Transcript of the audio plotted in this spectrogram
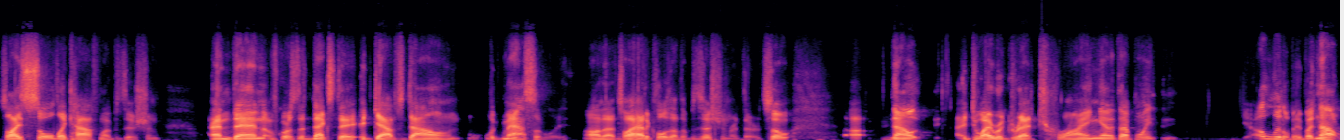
So I sold like half my position, and then of course the next day it gaps down like massively on that. So I had to close out the position right there. So uh, now, do I regret trying it at that point? A little bit, but not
